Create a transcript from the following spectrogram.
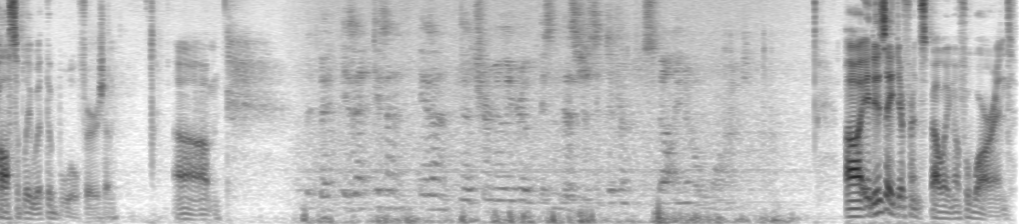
possibly with the bool version. Um, but isn't, isn't, isn't the isn't this just a different spelling of a? Uh, it is a different spelling of a warrant,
